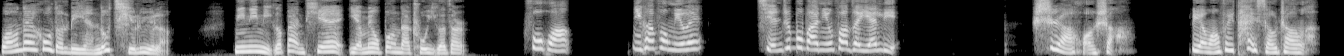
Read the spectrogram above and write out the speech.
王太后的脸都气绿了，你你你个半天也没有蹦跶出一个字儿。父皇，你看凤鸣威，简直不把您放在眼里。是啊，皇上，脸王妃太嚣张了，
